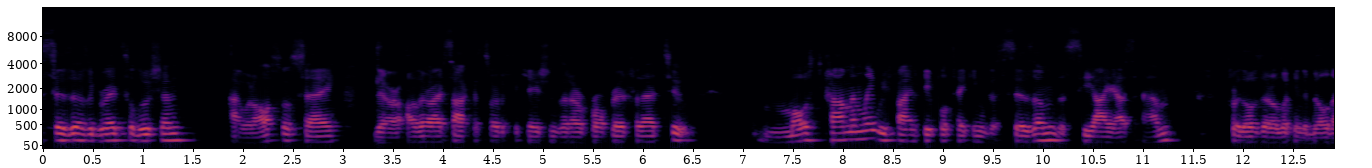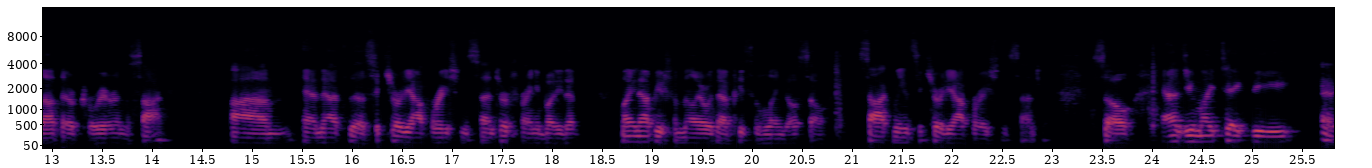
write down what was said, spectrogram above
CISA is a great solution. I would also say there are other ISACA certifications that are appropriate for that too. Most commonly, we find people taking the CISM, the CISM, for those that are looking to build out their career in the SOC. Um, and that's the Security Operations Center for anybody that might not be familiar with that piece of lingo. So SOC means Security Operations Center. So as you might take the, uh,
